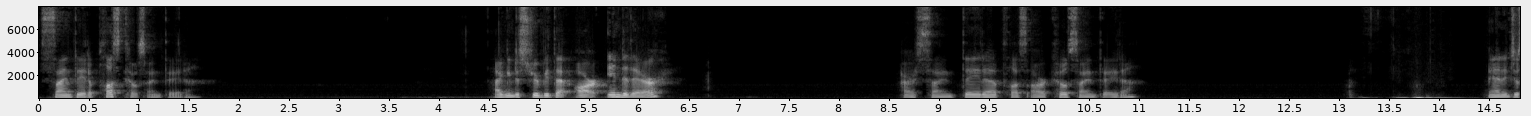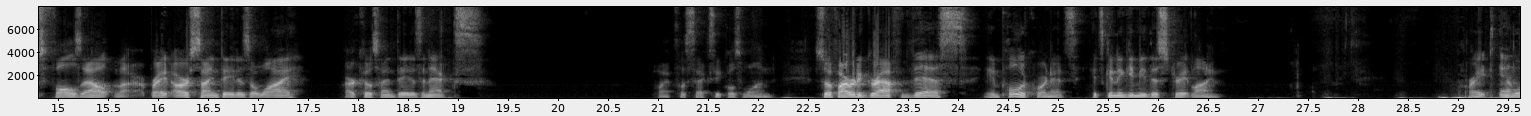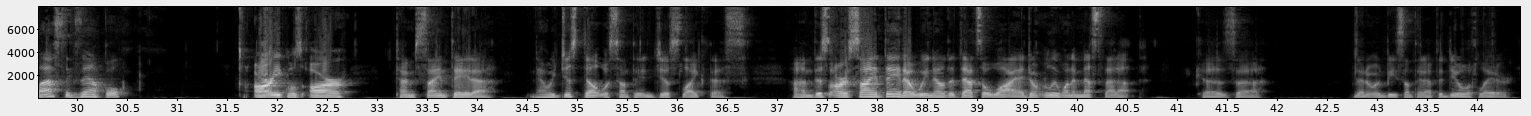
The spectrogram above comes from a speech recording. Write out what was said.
sine theta plus cosine theta. I can distribute that r into there r sine theta plus r cosine theta. And it just falls out, right? r sine theta is a y, r cosine theta is an x. y plus x equals 1. So if I were to graph this in polar coordinates, it's going to give me this straight line. All right, and last example, r equals r times sine theta. Now we just dealt with something just like this. Um, this r sine theta, we know that that's a y. I don't really want to mess that up because uh, then it would be something I have to deal with later.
